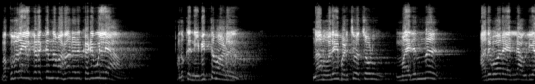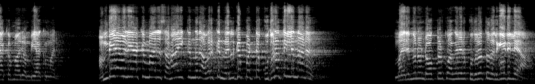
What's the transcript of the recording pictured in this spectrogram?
മക്കുബറയിൽ കിടക്കുന്ന മഹാനൊരു കഴിവില്ല. അതൊക്കെ നിമിത്തമാണ്. നാം ഓലവി പഠിച്ചു വെച്ചോളൂ. മരുന്ന് അതുപോലെ എല്ലാ ഉലിയാക്കന്മാരും അമ്പിയാക്കന്മാരും. അമ്പിയ ഉലിയാക്കന്മാര് സഹായിക്കുന്നത് അവർക്ക് നൽകപ്പെട്ട കുതിരത്തിൽ നിന്നാണ്. മരുന്നിനും ഡോക്ടർക്കും അങ്ങനെ ഒരു കുതിരത്ത് നൽകിയിട്ടില്ല.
